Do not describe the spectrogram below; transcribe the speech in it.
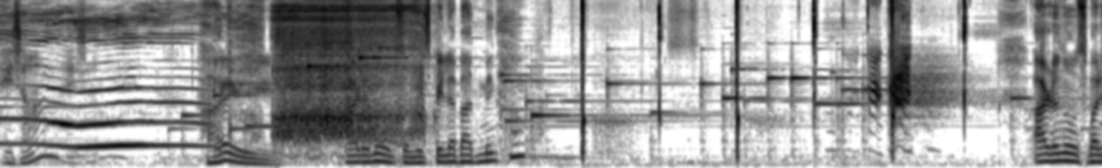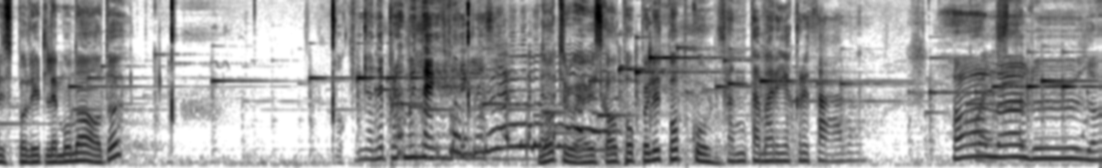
Hei sann. Hei. Er det noen som vil spille badminton? Er det noen som har lyst på litt limonade? Da tror jeg vi skal poppe litt popkorn. Santa Maria Cruzada. Halleluja.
